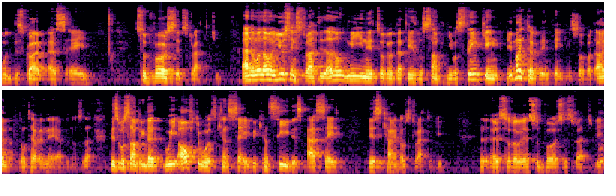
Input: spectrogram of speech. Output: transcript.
would describe as a subversive strategy. And when I'm using strategy, I don't mean it sort of that this was something he was thinking. He might have been thinking so, but I don't have any evidence of that. This was something that we afterwards can say, we can see this as a, this kind of strategy, a, a sort of a subversive strategy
